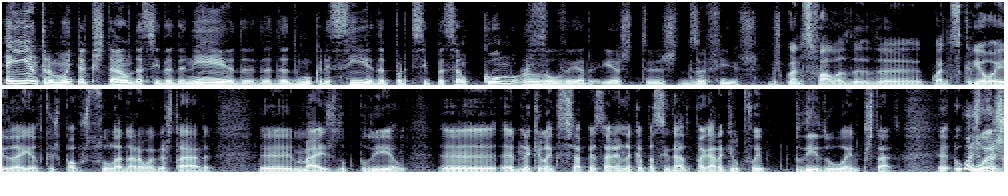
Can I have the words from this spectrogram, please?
Aí entra muito a questão da cidadania, da, da, da democracia, da participação, como resolver estes desafios. Mas quando se fala de, de, quando se criou a ideia de que os povos do Sul andaram a gastar eh, mais do que podiam, eh, naquilo em que se está a pensar é na capacidade de pagar aquilo que foi pedido emprestado. Eh, pois, hoje,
